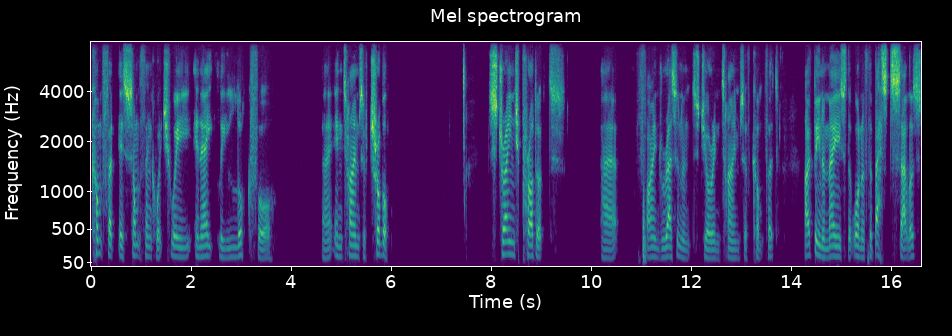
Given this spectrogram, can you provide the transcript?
Comfort is something which we innately look for uh, in times of trouble. Strange products uh, find resonance during times of comfort I've been amazed that one of the best sellers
